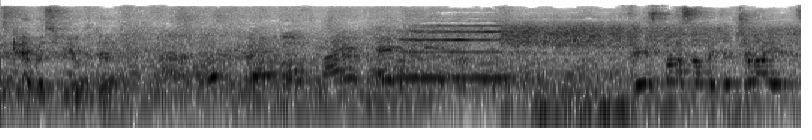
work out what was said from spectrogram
ist chemistry of death. Viel Spaß noch mit den Giants.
